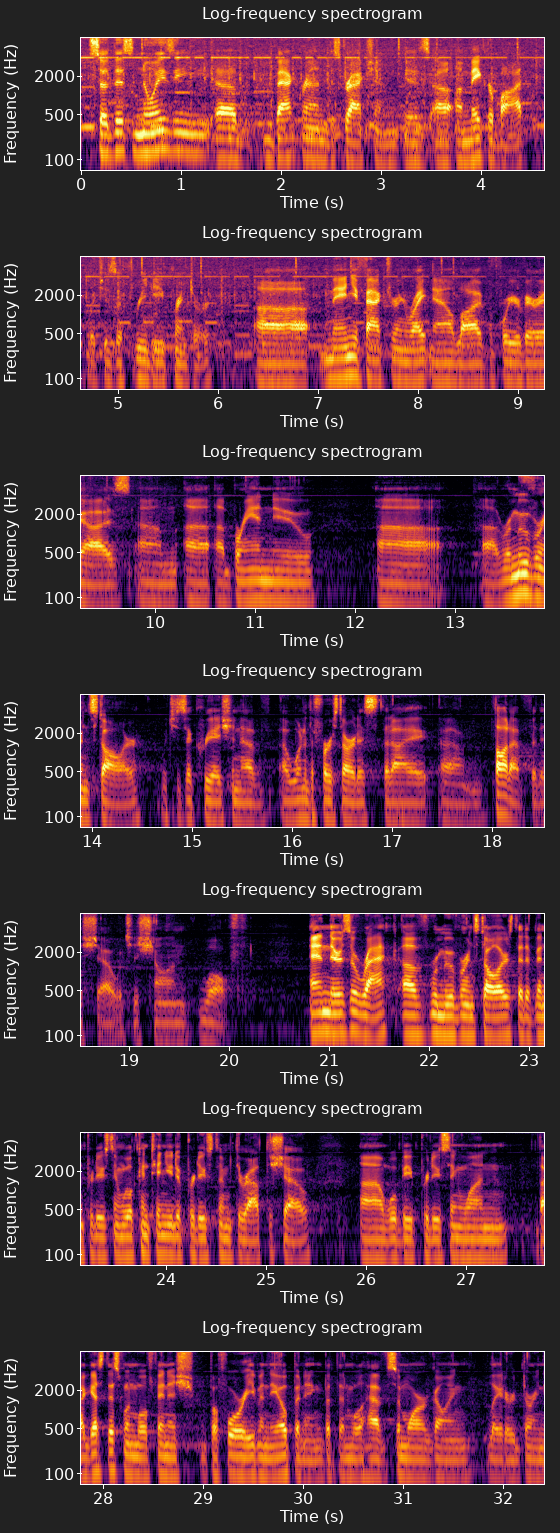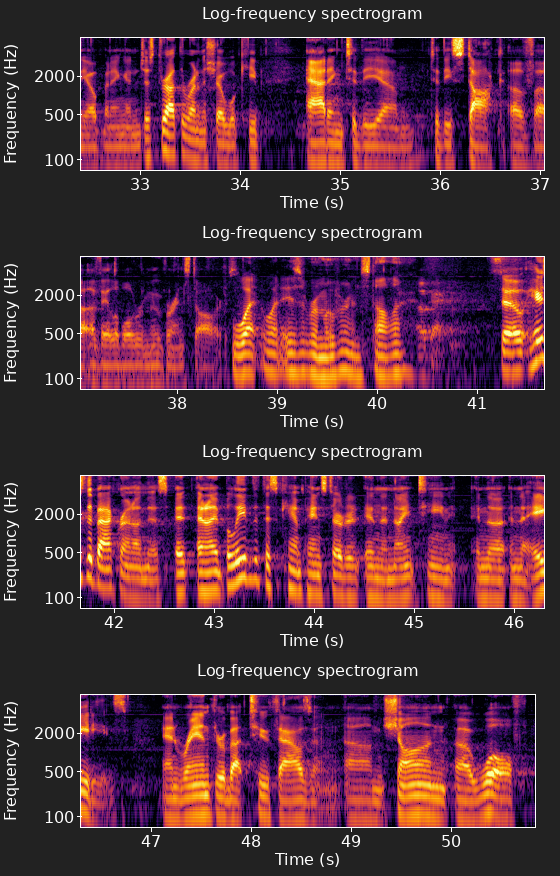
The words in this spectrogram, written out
So this noisy uh, background distraction is uh, a MakerBot, which is a 3D printer uh, manufacturing right now, live before your very eyes, um, a, a, brand new uh, uh, remover installer, which is a creation of uh, one of the first artists that I um, thought of for this show, which is Sean Wolf. And there's a rack of remover installers that have been produced, and we'll continue to produce them throughout the show. Uh, we'll be producing one. I guess this one will finish before even the opening, but then we'll have some more going later during the opening. And just throughout the run of the show, we'll keep adding to the um, to the stock of uh, available remover installers. What what is a remover installer? Okay. So here's the background on this, it, and I believe that this campaign started in the 19 in the in the 80s and ran through about 2000. Um, Sean uh, Wolf,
